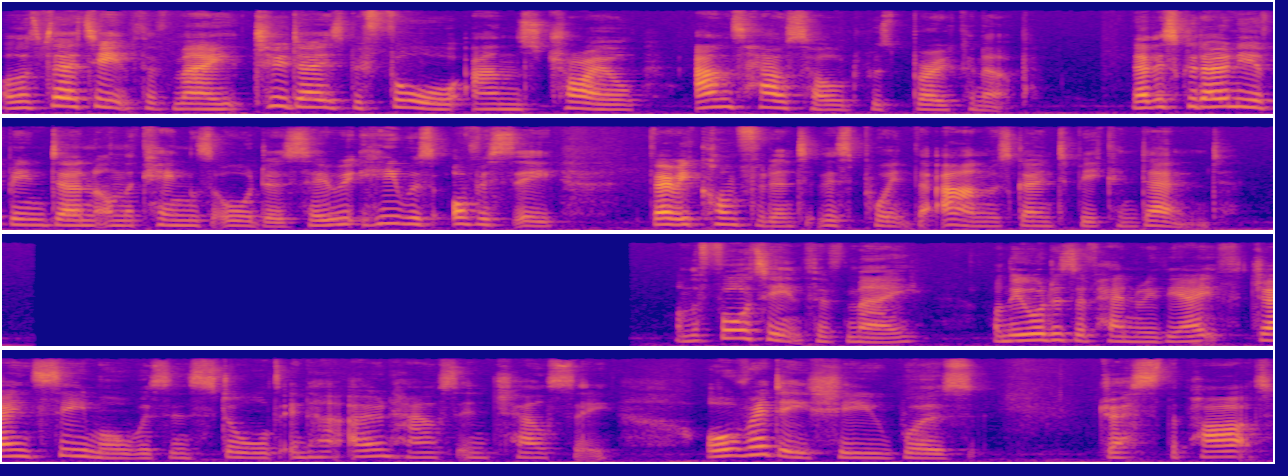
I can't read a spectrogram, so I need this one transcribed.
On the 13th of May, two days before Anne's trial, Anne's household was broken up. Now, this could only have been done on the King's orders, so he was obviously very confident at this point that Anne was going to be condemned. On the 14th of May, on the orders of Henry VIII, Jane Seymour was installed in her own house in Chelsea. Already she was dressed the part,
